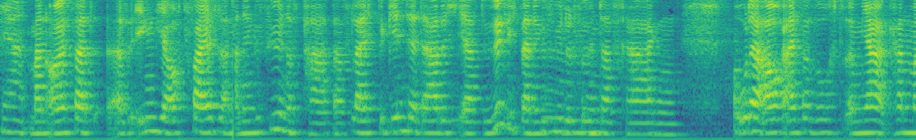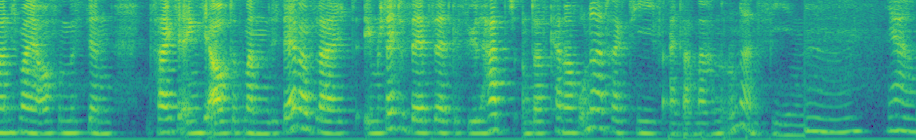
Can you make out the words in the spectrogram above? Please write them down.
ja. man äußert also irgendwie auch Zweifel an, an den Gefühlen des Partners, vielleicht beginnt er dadurch erst wirklich seine Gefühle mhm. zu hinterfragen. Oder auch Eifersucht, ähm, ja, kann manchmal ja auch so ein bisschen zeigt ja irgendwie auch, dass man sich selber vielleicht eben ein schlechtes Selbstwertgefühl hat und das kann auch unattraktiv einfach machen und unanziehen. Mhm. Ja.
